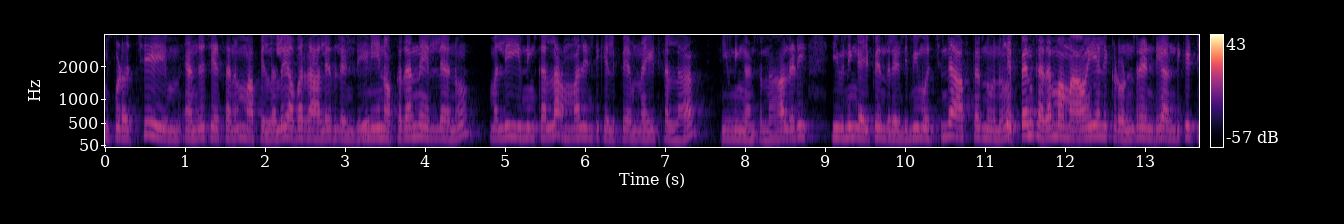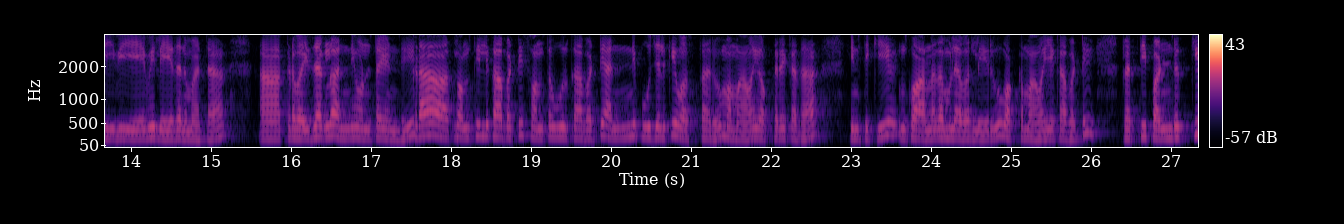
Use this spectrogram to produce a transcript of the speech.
ఇప్పుడు వచ్చి ఎంజాయ్ చేశాను. మా పిల్లలు ఎవరు రాలేదులేండి. నేను ఒక్కదాన్నే వెళ్ళాను. మళ్ళీ ఈవినింగ్ కల్లా అమ్మాల ఇంటికి వెళ్ళిపోయాం నైట్ కల్లా. ఈవినింగ్ అంటున్నా. ఆల్రెడీ ఈవినింగ్ అయిపోయిందిలేండి. మేము వచ్చిందే ఆఫ్టర్నూన్. చెప్పాను కదా మా మామయ్యలు ఇక్కడ ఉండరండి. అందుకే టీవీ ఏమీ లేదనమాట. అక్కడ వైజాగ్లో అన్నీ ఉంటాయండి. ఇక్కడ సొంత ఇల్లు కాబట్టి సొంత ఊరు కాబట్టి అన్ని పూజలకి వస్తారు. మా మామయ్య ఒక్కరే కదా. ఇంటికి ఇంకో అన్నదమ్ములు ఎవరు లేరు ఒక్క మామయ్య కాబట్టి ప్రతి పండుగకి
